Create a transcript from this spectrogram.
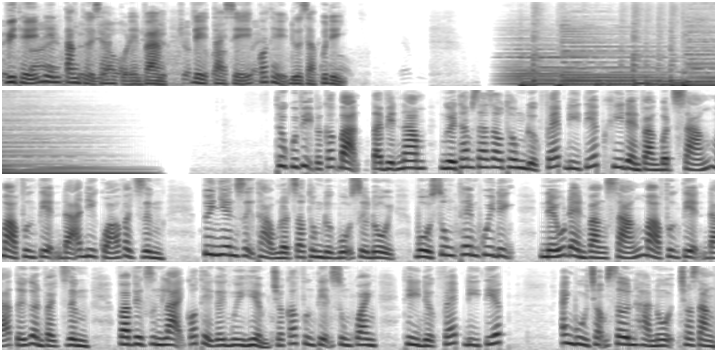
Vì thế nên tăng thời gian của đèn vàng để tài xế có thể đưa ra quyết định. Thưa quý vị và các bạn, tại Việt Nam, người tham gia giao thông được phép đi tiếp khi đèn vàng bật sáng mà phương tiện đã đi quá vạch dừng. Tuy nhiên, dự thảo luật giao thông đường bộ sửa đổi bổ sung thêm quy định nếu đèn vàng sáng mà phương tiện đã tới gần vạch dừng và việc dừng lại có thể gây nguy hiểm cho các phương tiện xung quanh thì được phép đi tiếp. Anh Bùi Trọng Sơn, Hà Nội cho rằng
